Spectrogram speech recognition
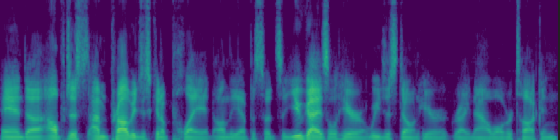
and uh, i'll just i'm probably just going to play it on the episode so you guys will hear it we just don't hear it right now while we're talking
